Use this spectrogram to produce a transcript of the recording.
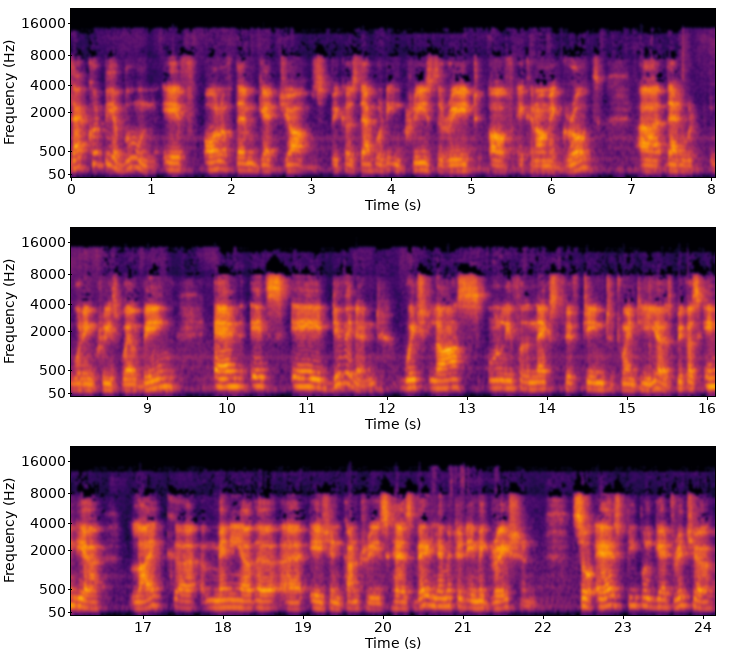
that could be a boon if all of them get jobs, because that would increase the rate of economic growth, uh, that would, would increase well being. And it's a dividend which lasts only for the next 15 to 20 years, because India, like uh, many other uh, Asian countries, has very limited immigration. So as people get richer,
